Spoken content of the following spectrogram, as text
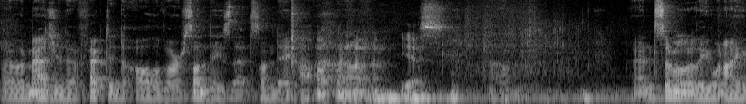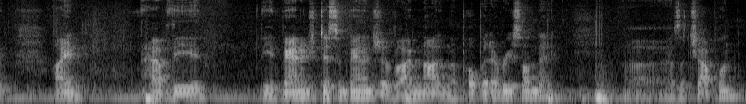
I would imagine it affected all of our Sundays that Sunday. yes, And similarly, when I, I have the, the advantage disadvantage of I'm not in the pulpit every Sunday uh, as a chaplain.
